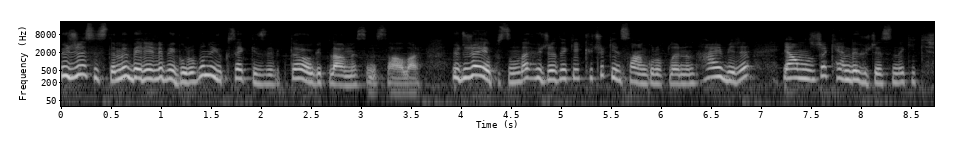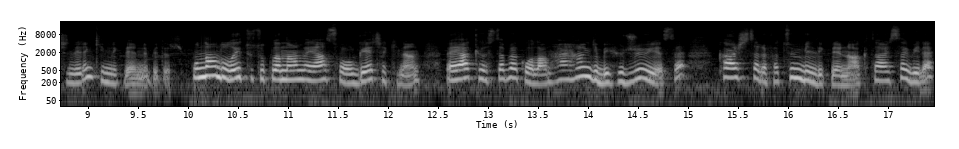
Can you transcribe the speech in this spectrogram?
Hücre sistemi belirli bir grubun yüksek gizlilikte örgütlenmesini sağlar. Hücre yapısında hücredeki küçük insan gruplarının her biri yalnızca kendi hücresindeki kişilerin kimliklerini bilir. Bundan dolayı tutuklanan veya sorguya çekilen veya köstebek olan herhangi bir hücre üyesi karşı tarafa tüm bildiklerini aktarsa bile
